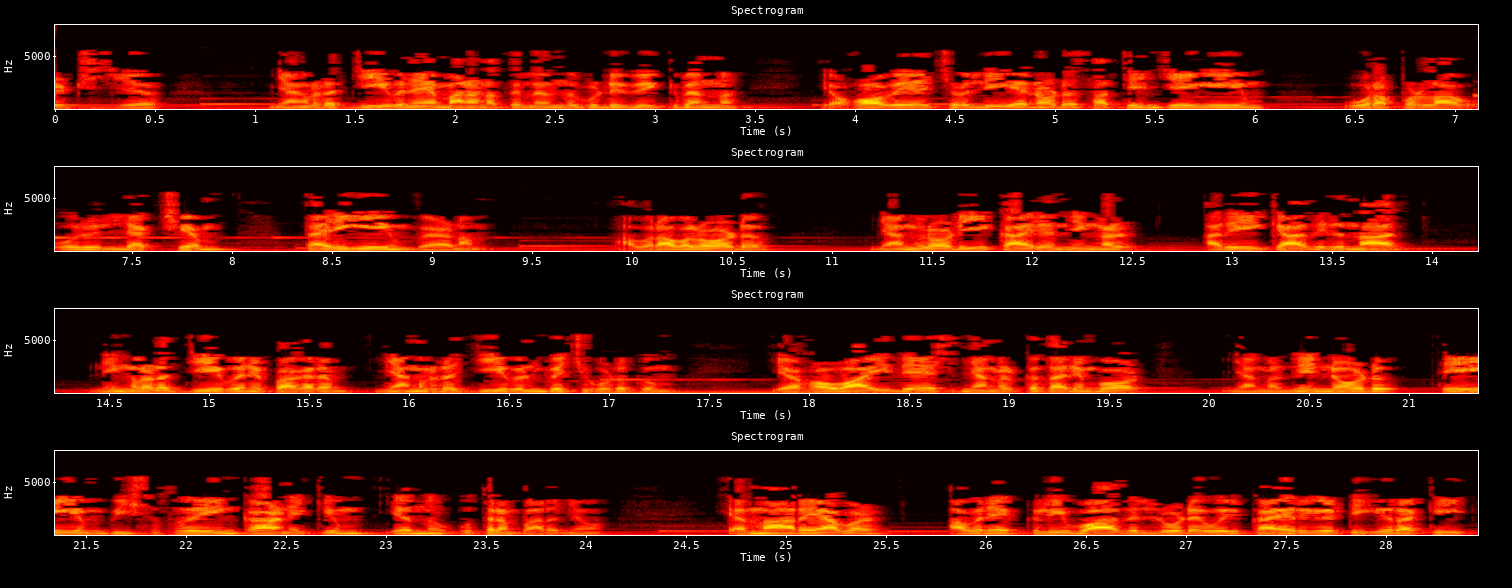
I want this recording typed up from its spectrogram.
രക്ഷിച്ച് ഞങ്ങളുടെ ജീവനെ മരണത്തിൽ നിന്ന് വിടുവിക്കുമെന്ന് യഹോവയെ ചൊല്ലി എന്നോട് സത്യം ചെയ്യുകയും ഉറപ്പുള്ള ഒരു ലക്ഷ്യം തരികയും വേണം. അവർ അവളോട് ഞങ്ങളോട് ഈ കാര്യം നിങ്ങൾ അറിയിക്കാതിരുന്നാൽ നിങ്ങളുടെ ജീവന് പകരം ഞങ്ങളുടെ ജീവൻ വെച്ചുകൊടുക്കും. യഹോവ ഈ ദേശം ഞങ്ങൾക്ക് തരുമ്പോൾ ഞങ്ങൾ നിന്നോട് തേയും വിശ്വസതയും കാണിക്കും എന്ന് ഉത്തരം പറഞ്ഞു. എന്നാറെ അവൾ അവരെ കിളിവാതിലൂടെ ഒരു കയറുകെട്ടി ഇറക്കി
